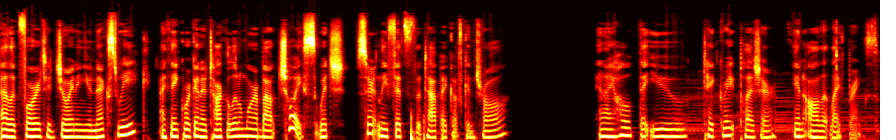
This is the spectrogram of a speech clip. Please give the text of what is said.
I look forward to joining you next week. I think we're going to talk a little more about choice, which certainly fits the topic of control. And I hope that you take great pleasure in all that life brings.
